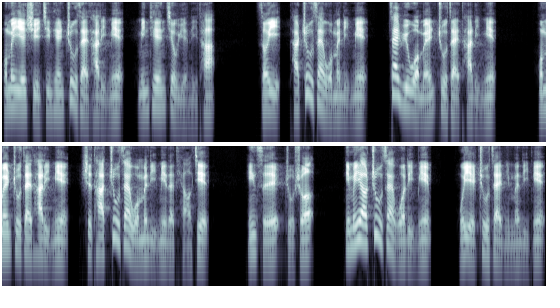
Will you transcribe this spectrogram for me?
我们也许今天住在他里面，明天就远离他。所以，他住在我们里面，在于我们住在他里面。我们住在他里面，是他住在我们里面的条件。因此，主说：“你们要住在我里面，我也住在你们里面。”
